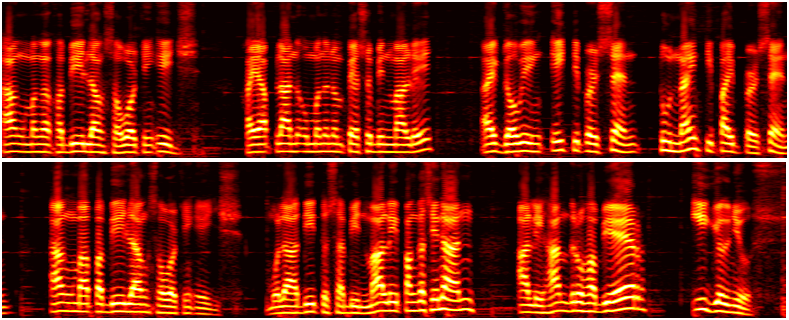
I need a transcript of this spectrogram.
ang mga kabilang sa working age. Kaya plano umano ng Peso Binmali ay gawing 80% to 95% ang mapabilang sa working age. Mula dito sa Binmali, Pangasinan, Alejandro Javier, Eagle News.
